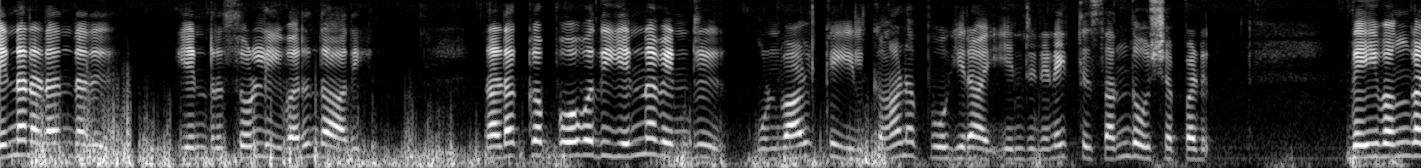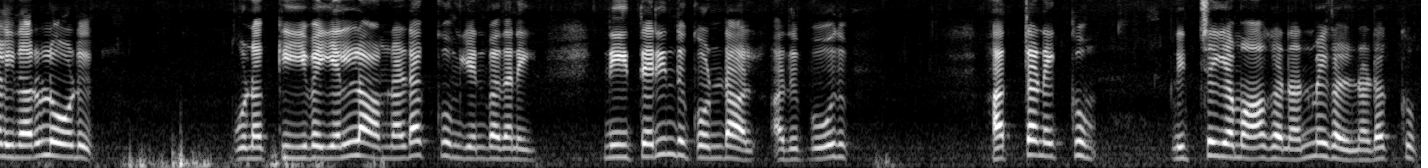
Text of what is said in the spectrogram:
என்ன நடந்தது என்று சொல்லி வருந்தாதே. நடக்கப் போவது என்னவென்று உன் வாழ்க்கையில் காணப்போகிறாய் என்று நினைத்து சந்தோஷப்படு. தெய்வங்களின் அருளோடு உனக்கு இவையெல்லாம் நடக்கும் என்பதனை நீ தெரிந்து கொண்டால் அது போதும். அத்தனைக்கும் நிச்சயமாக நன்மைகள் நடக்கும்.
